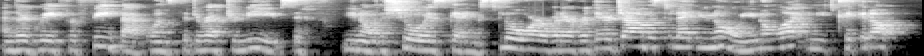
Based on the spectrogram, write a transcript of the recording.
and they're great for feedback once the director leaves. If, you know, the show is getting slower or whatever, their job is to let you know, you know what, you need to pick it up.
